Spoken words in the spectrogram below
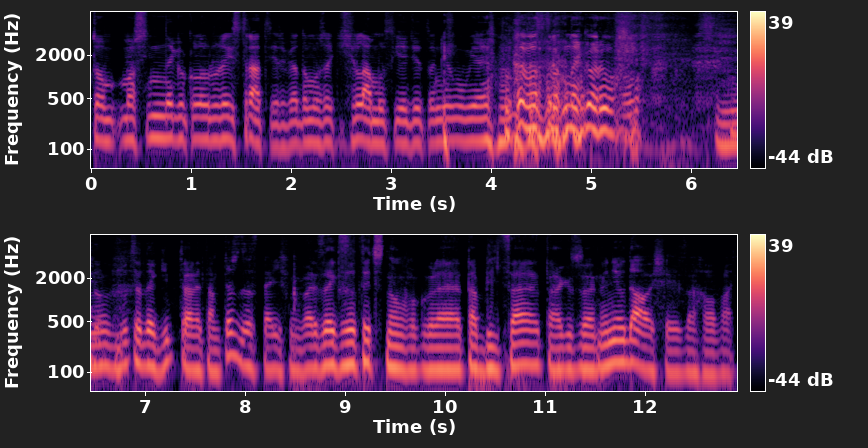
to masz innego koloru rejestrację, wiadomo, że jakiś lamus jedzie, to nie umie lewostronnego ruchu. No, wrócę do Egiptu, ale tam też dostaliśmy bardzo egzotyczną w ogóle tablicę, także no nie udało się jej zachować.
